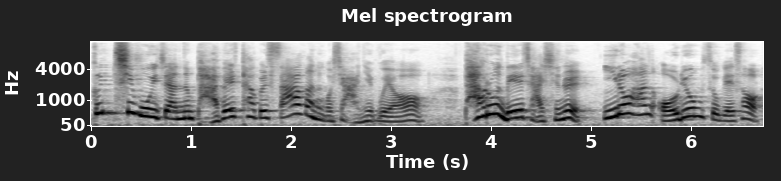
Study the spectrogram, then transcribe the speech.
끝이 보이지 않는 바벨탑을 쌓아가는 것이 아니고요. 바로 내 자신을 이러한 어려움 속에서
